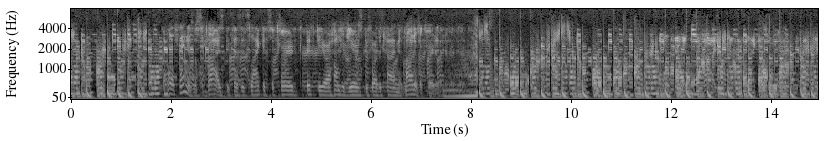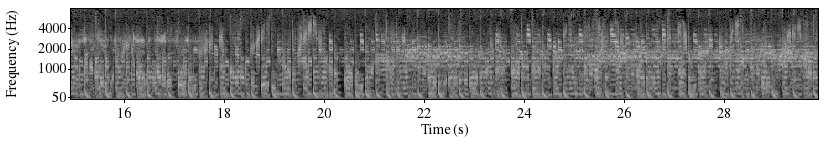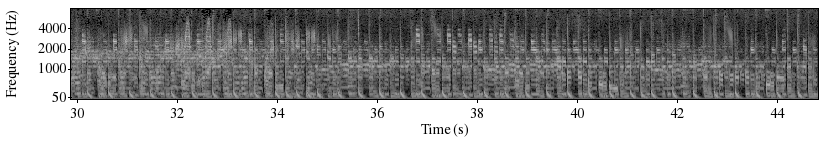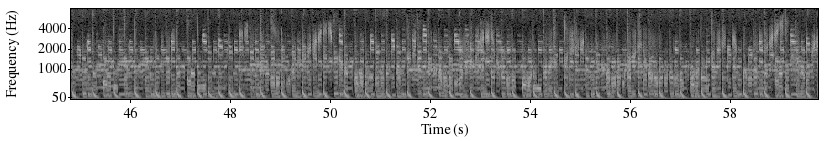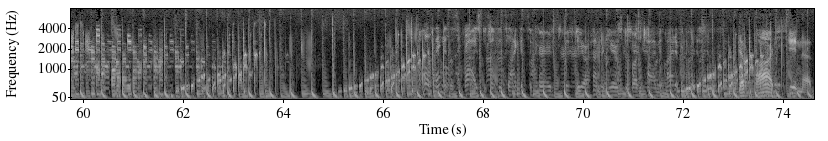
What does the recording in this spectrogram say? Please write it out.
The whole thing is a surprise because it's like it's occurred 50 or 100 years before the time it might have occurred in. In uh,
